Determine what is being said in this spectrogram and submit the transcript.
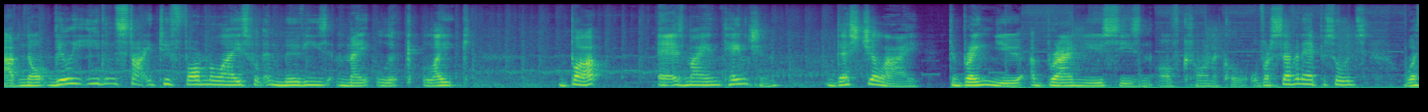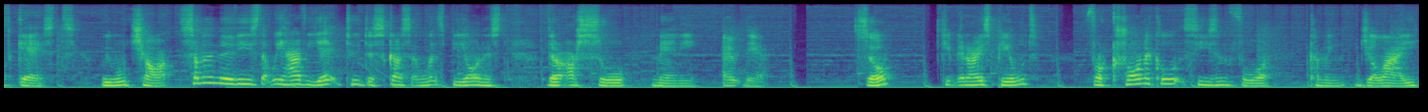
I've not really even started to formalise what the movies might look like. But it is my intention this July to bring you a brand new season of Chronicle. Over seven episodes with guests, we will chart some of the movies that we have yet to discuss, and let's be honest, there are so many out there. So, keep your eyes peeled for Chronicle Season 4 coming July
